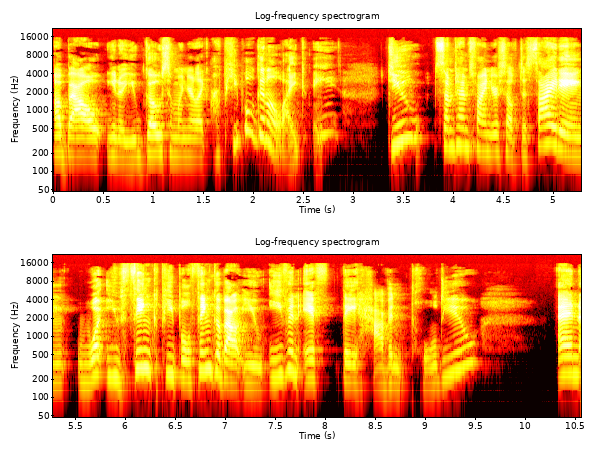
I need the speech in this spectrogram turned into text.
about, you know, you go somewhere and you're like, are people going to like me? Do you sometimes find yourself deciding what you think people think about you, even if they haven't told you? And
